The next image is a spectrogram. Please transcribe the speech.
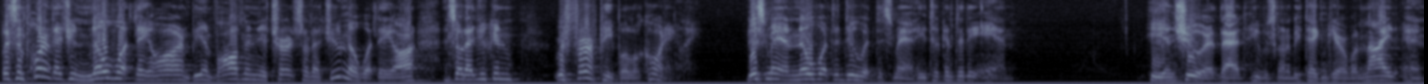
But it's important that you know what they are and be involved in your church so that you know what they are and so that you can refer people accordingly. This man knew what to do with this man. He took him to the inn. He ensured that he was going to be taken care of a night and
